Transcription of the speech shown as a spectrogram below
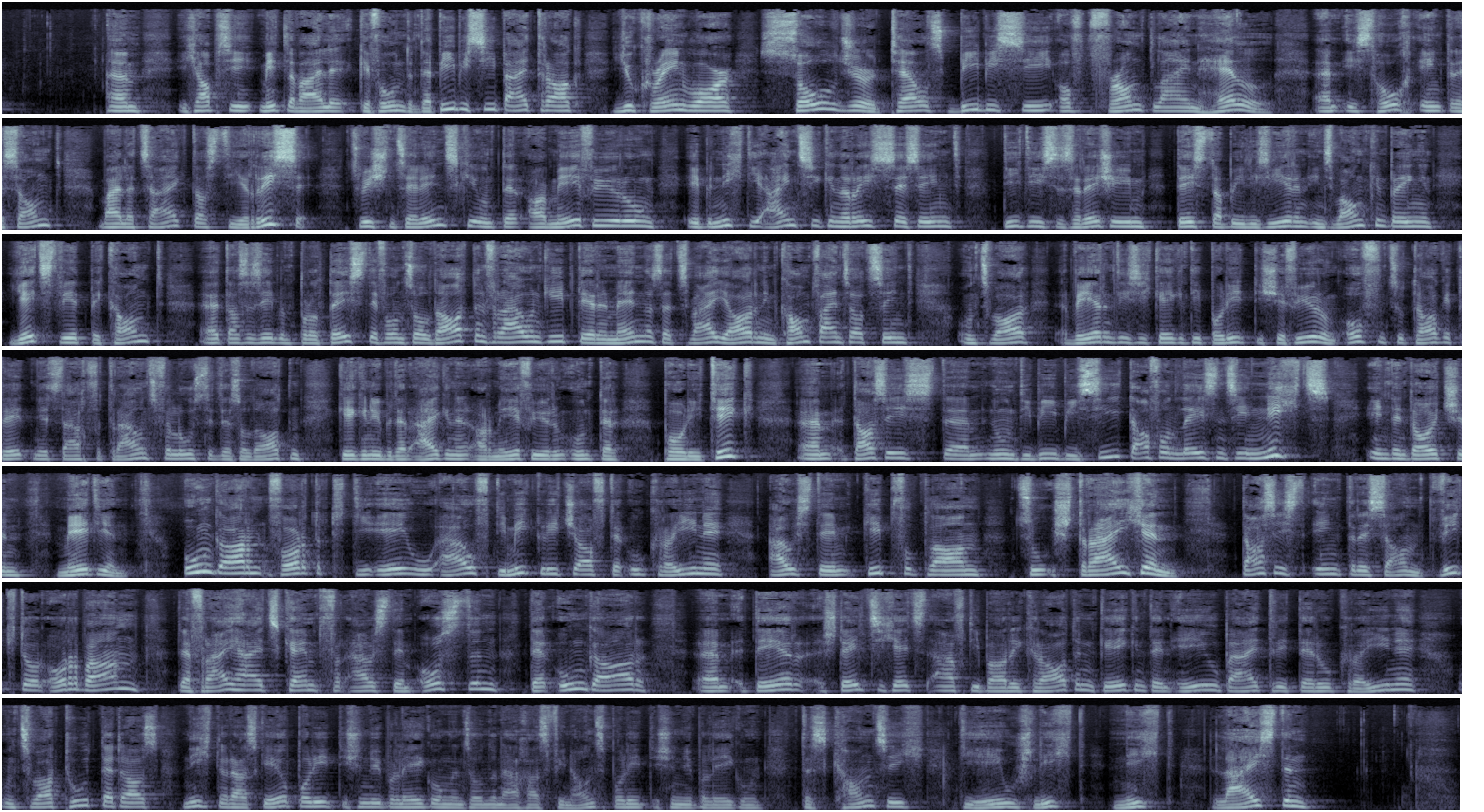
ich habe sie mittlerweile gefunden. Der BBC-Beitrag Ukraine War Soldier tells BBC of Frontline Hell ähm, ist hochinteressant, weil er zeigt, dass die Risse zwischen Zelensky und der Armeeführung eben nicht die einzigen Risse sind, die dieses Regime destabilisieren, ins Wanken bringen. Jetzt wird bekannt, äh, dass es eben Proteste von Soldatenfrauen gibt, deren Männer seit zwei Jahren im Kampfeinsatz sind. Und zwar wehren die sich gegen die politische Führung. Offen zutage treten jetzt auch Vertrauensverluste der Soldaten gegenüber der eigenen Armeeführung und der Politik. Ähm, das ist ähm, nun die BBC. Davon lesen Sie nichts in den deutschen Medien. Ungarn fordert die EU auf, die Mitgliedschaft der Ukraine aus dem Gipfelplan zu streichen. Das ist interessant. Viktor Orban, der Freiheitskämpfer aus dem Osten, der Ungar, ähm, der stellt sich jetzt auf die Barrikaden gegen den EU-Beitritt der Ukraine. Und zwar tut er das nicht nur aus geopolitischen Überlegungen, sondern auch aus finanzpolitischen Überlegungen. Das kann sich die EU schlicht nicht leisten.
